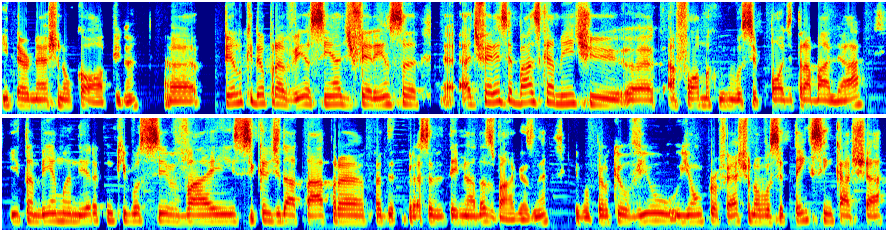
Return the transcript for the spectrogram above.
International Co-op, né? Ah, pelo que deu para ver, assim, a diferença, a diferença é basicamente uh, a forma como você pode trabalhar e também a maneira com que você vai se candidatar para essas determinadas vagas, né? E, pelo que eu vi, o Young Professional, você tem que se encaixar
